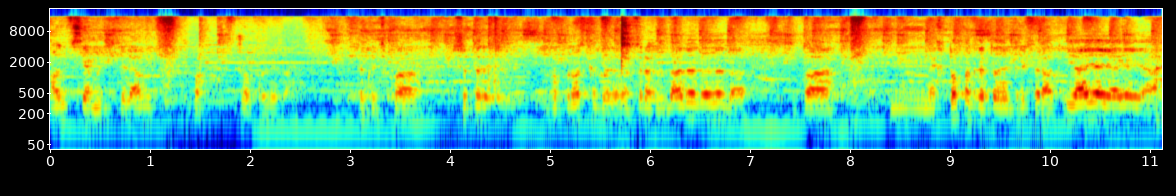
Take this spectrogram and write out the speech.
Он всем учителям типа жопу лизал. Такой типа что-то вопрос какой-то, он сразу да да да да да. Типа м, кто подготовит реферат? Я, я, я, я, я.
